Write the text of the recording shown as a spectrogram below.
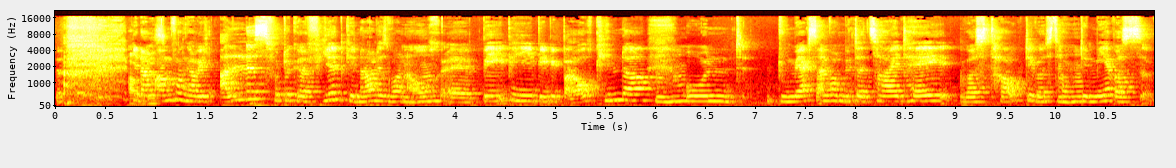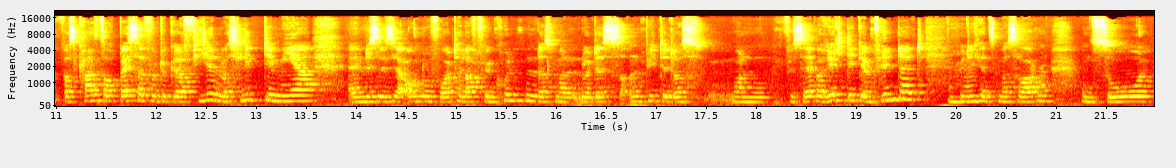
genau, am Anfang habe ich alles fotografiert, genau, das waren mhm. auch äh, Baby, Babybauch, Kinder mhm. und du merkst einfach mit der Zeit, hey, was taugt dir, was taugt mhm. dir mehr, was, was kannst du auch besser fotografieren, was liegt dir mehr. Ähm, das ist ja auch nur vorteilhaft für den Kunden, dass man nur das anbietet, was man für selber richtig empfindet, würde mhm. ich jetzt mal sagen. Und so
